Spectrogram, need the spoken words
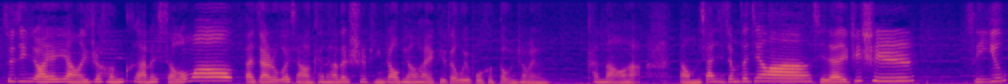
最近九儿也养了一只很可爱的小龙猫，大家如果想要看它的视频照片的话，也可以在微博和抖音上面看到哈。那我们下期节目再见啦，谢谢大家的支持，See you。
